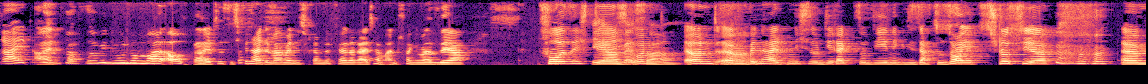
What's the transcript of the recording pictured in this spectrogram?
reit einfach, so wie du normal auch reitest. Ich bin halt immer, wenn ich fremde Pferde reite, am Anfang immer sehr vorsichtig Ja, und, und ähm, Ja. bin halt nicht so direkt so diejenige, die sagt so, so, jetzt Schluss hier. ähm,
